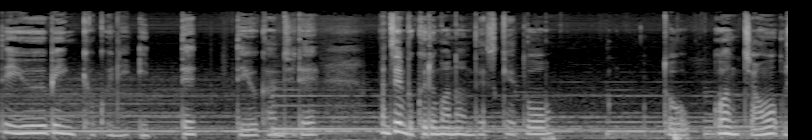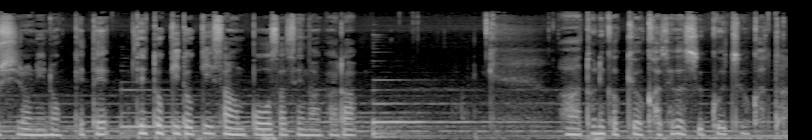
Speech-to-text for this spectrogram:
で郵便局に行ってっていう感じで、まあ、全部車なんですけどとワンちゃんを後ろに乗っけてで時々散歩をさせながらあとにかく今日風がすっごい強かった。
